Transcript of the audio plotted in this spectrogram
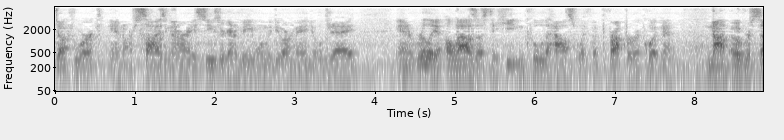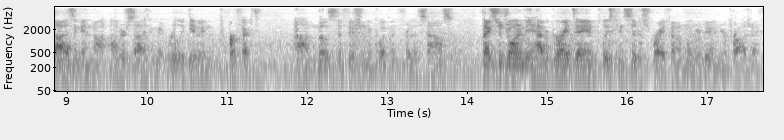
duct work and our sizing on our ACs are going to be when we do our manual J. And it really allows us to heat and cool the house with the proper equipment, not oversizing and not undersizing, but really giving perfect, um, most efficient equipment for this house. Thanks for joining me. Have a great day, and please consider spray foam when you're doing your project.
